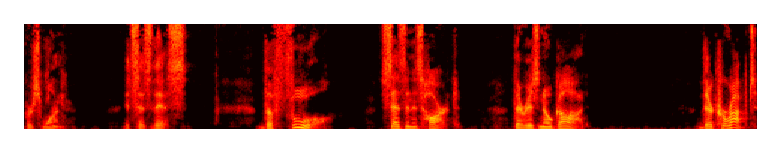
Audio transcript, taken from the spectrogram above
verse 1. It says this. The fool says in his heart, there is no God. They're corrupt.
